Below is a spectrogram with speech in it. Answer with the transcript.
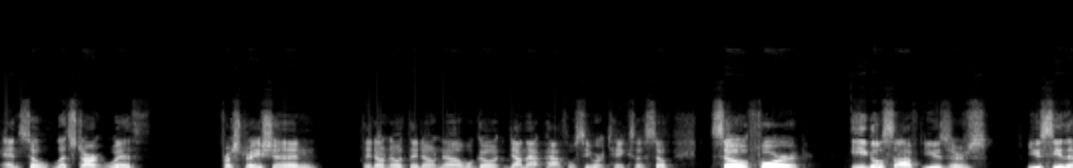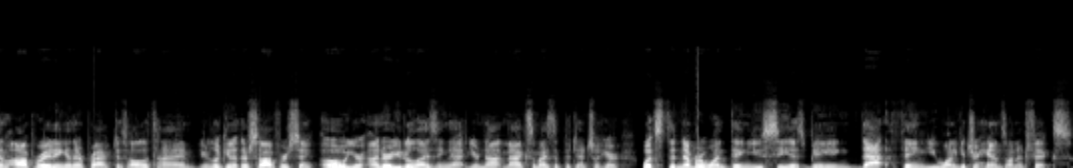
and so let's start with frustration. They don't know what they don't know. We'll go down that path. We'll see where it takes us. So, so for Eaglesoft users, you see them operating in their practice all the time. You're looking at their software saying, oh, you're underutilizing that. You're not maximizing the potential here. What's the number one thing you see as being that thing you want to get your hands on and fix?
